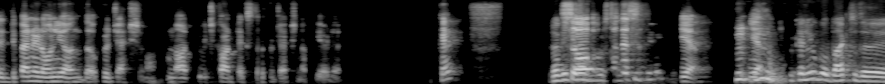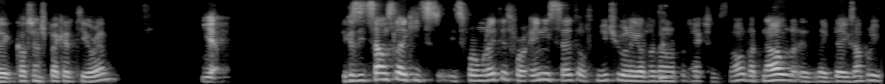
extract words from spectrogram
it depended only on the projection, not which context the projection appeared in. Okay. Ravi, so, so this, yeah, yeah. Can you go back to the Kochen-Specker theorem? Yeah because it sounds like it's it's formulated for any set of mutually orthogonal projections no but now like the example you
